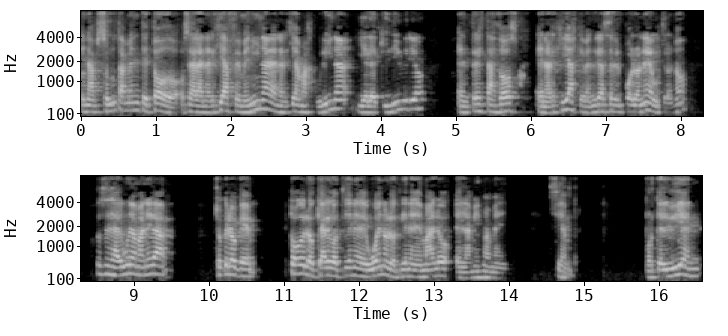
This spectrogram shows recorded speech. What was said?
en absolutamente todo. O sea, la energía femenina, la energía masculina y el equilibrio entre estas dos energías que vendría a ser el polo neutro, ¿no? Entonces, de alguna manera, yo creo que todo lo que algo tiene de bueno lo tiene de malo en la misma medida. Siempre. Porque el bien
